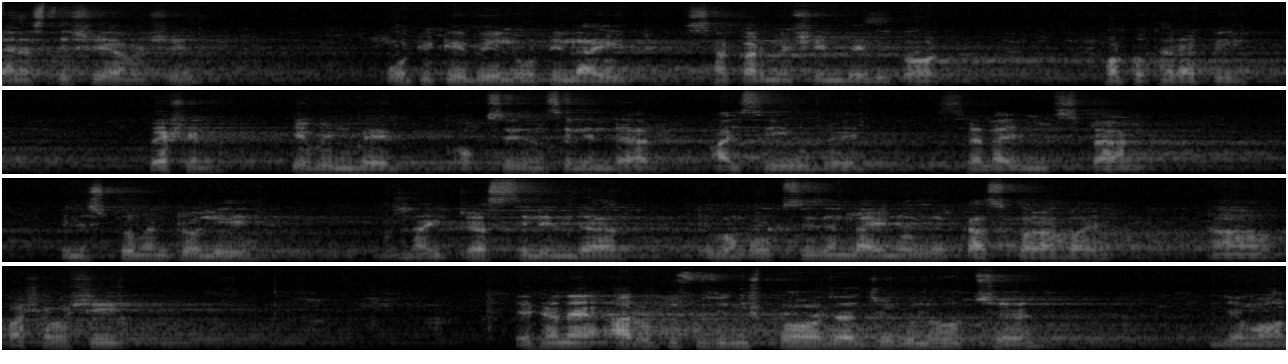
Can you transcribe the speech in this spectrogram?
anaesthesia machine OT table OT light, sucker machine baby cot phototherapy patient cabin bed, oxygen cylinder ICU bed, saline stand, instrument trolley nitrous cylinder এবং অক্সিজেন লাইনের কাজ করা হয়। পাশাপাশি এখানে আরও কিছু জিনিস পাওয়া যায় যেগুলো হচ্ছে যেমন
